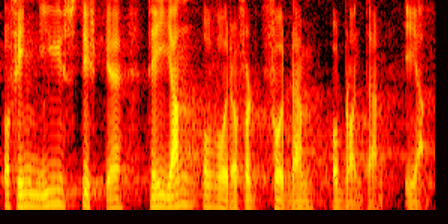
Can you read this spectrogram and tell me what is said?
og finne ny styrke til igjen å være for, for dem og blant dem igjen.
